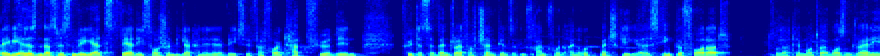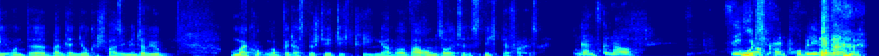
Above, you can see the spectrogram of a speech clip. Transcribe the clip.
Baby Allison, das wissen wir jetzt, wer die Social Media Kanäle der WXW verfolgt, hat für, den, für das Event Drive of Champions in Frankfurt ein Rückmatch gegen Alice Inc. gefordert. So nach dem Motto, er wasn't ready. Und äh, beim Dan Jokic war sie im Interview. Und mal gucken, ob wir das bestätigt kriegen. Aber warum sollte es nicht der Fall sein? Ganz genau. Sehe ich Gut. auch kein Problem mehr.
